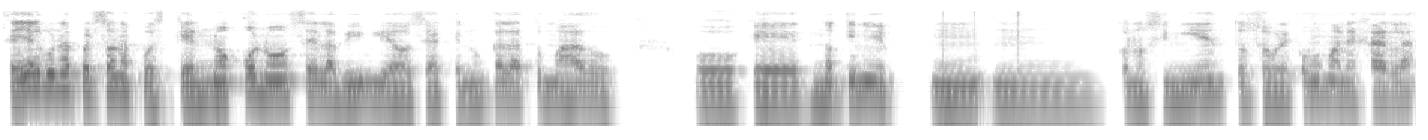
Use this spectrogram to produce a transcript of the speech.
Si hay alguna persona pues que no conoce la Biblia, o sea, que nunca la ha tomado o que no tiene mm, mm, conocimiento sobre cómo manejarla,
